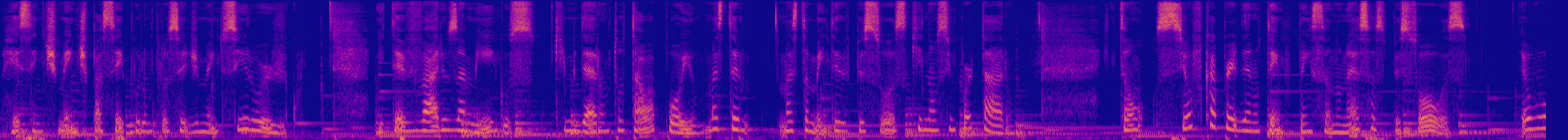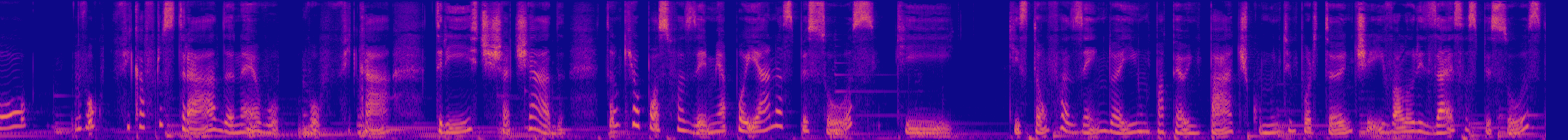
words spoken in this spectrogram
recentemente passei por um procedimento cirúrgico e teve vários amigos que me deram total apoio, mas, mas também teve pessoas que não se importaram. Então, se eu ficar perdendo tempo pensando nessas pessoas, eu vou, eu vou ficar frustrada, né? Eu vou, vou ficar triste, chateada. Então, o que eu posso fazer? Me apoiar nas pessoas que, que estão fazendo aí um papel empático muito importante e valorizar essas pessoas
